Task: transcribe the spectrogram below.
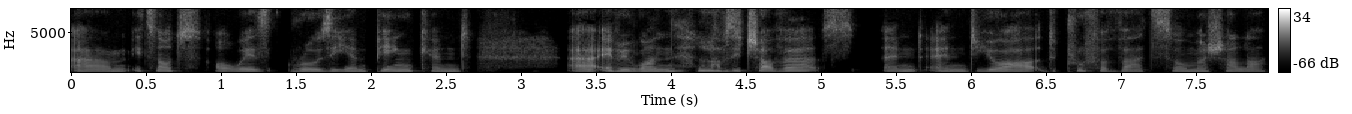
Um, it's not always rosy and pink, and uh, everyone loves each other, and and you are the proof of that. So, mashallah,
